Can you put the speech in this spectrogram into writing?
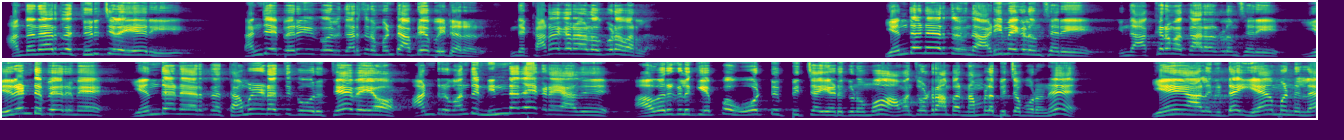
அந்த நேரத்தில் திருச்சியில் ஏறி தஞ்சை பெருகி கோயில் தரிசனம் பண்ணிட்டு அப்படியே போயிட்டார். அவரு. இந்த கடற்கரை அளவு கூட வரல. எந்த நேரத்தில் இந்த அடிமைகளும் சரி இந்த அக்கிரமக்காரர்களும் சரி இரண்டு பேருமே எந்த நேரத்தில் தமிழினத்துக்கு ஒரு தேவையோ அன்று வந்து நின்னதே கிடையாது. அவர்களுக்கு எப்போ ஓட்டு பிச்சை எடுக்கணுமோ அவன் சொல்றான் பாரு நம்மள பிச்சை போறேன்னு ஏன் ஆளுங்கிட்ட ஏன் மண்ணில்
